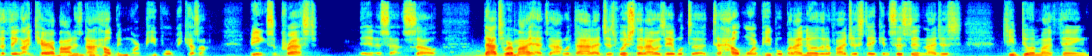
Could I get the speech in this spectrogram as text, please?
the thing I care about is not helping more people because I'm being suppressed, in a sense. So that's where my head's at with that. I just wish that I was able to to help more people, but I know that if I just stay consistent and I just keep doing my thing.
